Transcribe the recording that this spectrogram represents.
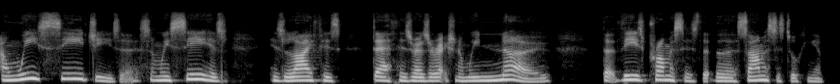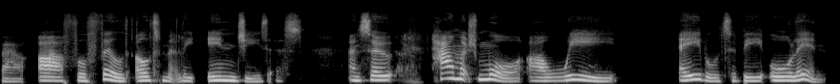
and we see Jesus and we see his his life, his death, his resurrection, and we know that these promises that the psalmist is talking about are fulfilled ultimately in Jesus. And so how much more are we able to be all in?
